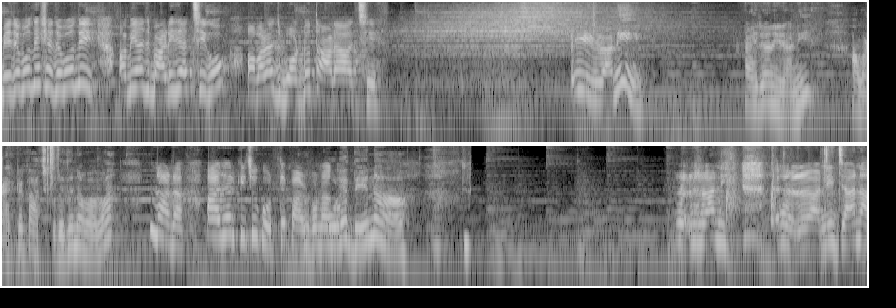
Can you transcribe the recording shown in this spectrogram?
মেজে বৌদি সেজে বৌদি আমি আজ বাড়ি যাচ্ছি গো। আমার আজ বড্ড তাড়া আছে। এই রানী এই রানী রানী আমার একটা কাজ করে দে না বাবা। না না আজ আর কিছু করতে পারব না করে দে না। রানী রানী জানা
